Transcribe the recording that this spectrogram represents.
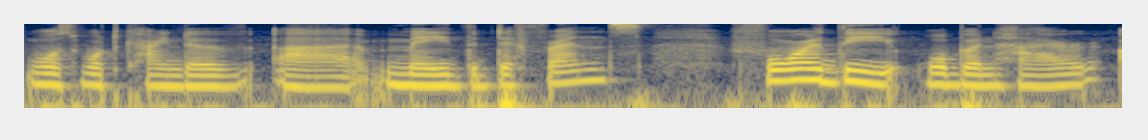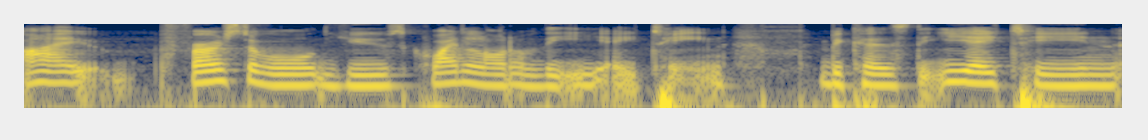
was what kind of uh, made the difference. For the auburn hair I first of all use quite a lot of the E18 because the E18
